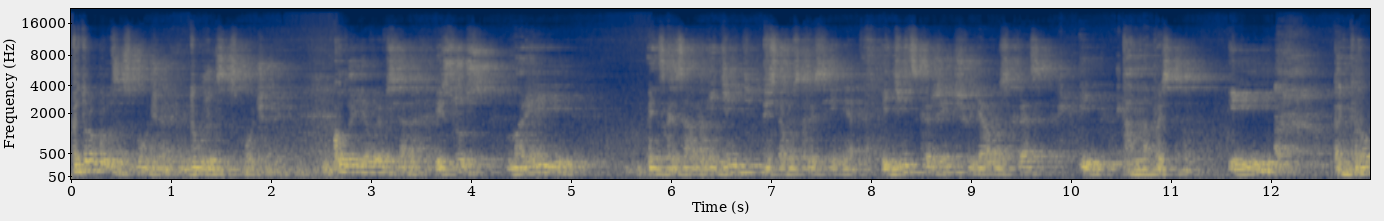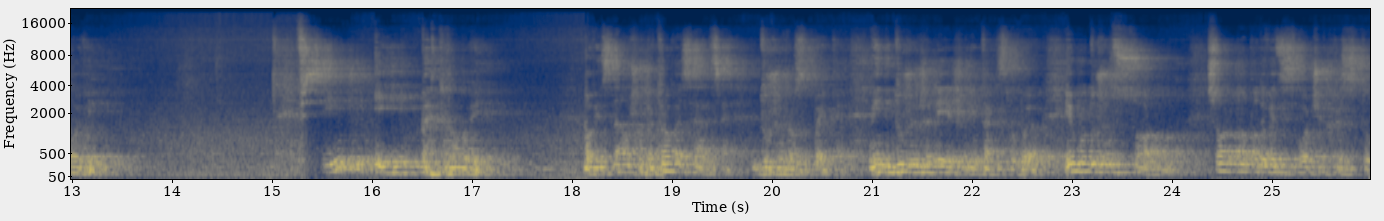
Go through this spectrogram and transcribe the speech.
Петро був засмучений, дуже засмучений. Коли явився Ісус Марії Він сказав, ідіть після Воскресіння, ідіть, скажіть, що я Воскрес. І там написано, і Петрові. Всі і Петрові. Бо він знав, що Петрове серце дуже розбите. Він дуже жаліє, що він так зробив. Йому дуже соромно. Соромно подивитися в очі Христу.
